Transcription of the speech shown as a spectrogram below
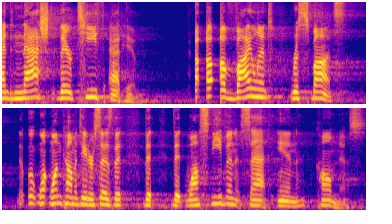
and gnashed their teeth at him. A, a, a violent response. One commentator says that, that, that while Stephen sat in calmness,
